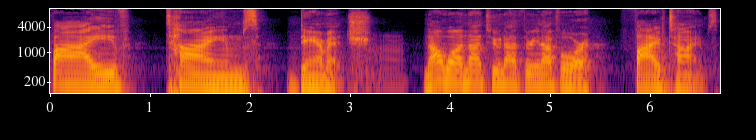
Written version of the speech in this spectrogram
five times damage. Not one, not two, not three, not four, five times.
